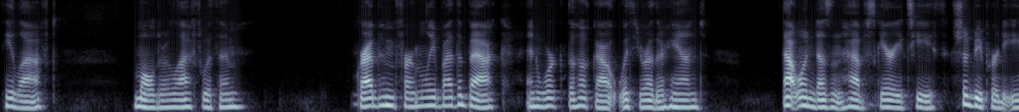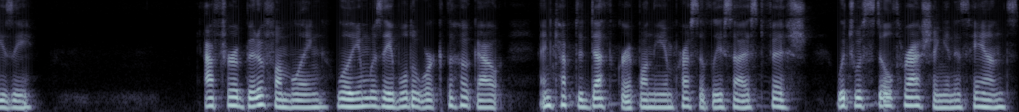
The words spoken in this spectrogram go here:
He laughed. Mulder laughed with him. Grab him firmly by the back and work the hook out with your other hand. That one doesn't have scary teeth, should be pretty easy. After a bit of fumbling, William was able to work the hook out and kept a death grip on the impressively sized fish which was still thrashing in his hands,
